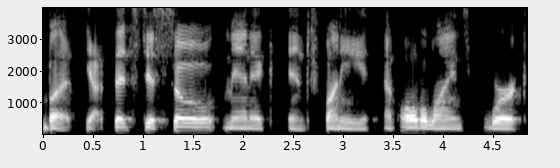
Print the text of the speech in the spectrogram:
But yeah, that's just so manic and funny, and all the lines work.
